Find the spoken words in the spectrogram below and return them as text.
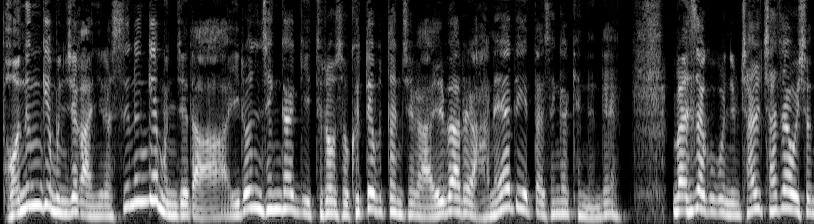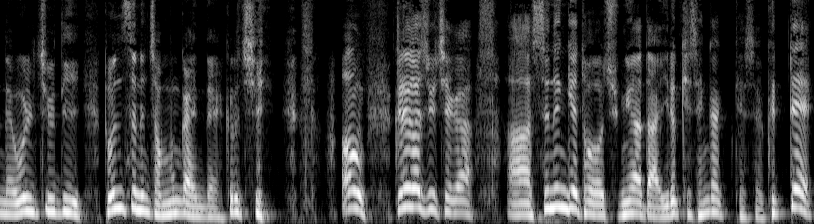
버는 게 문제가 아니라 쓰는 게 문제다. 이런 생각이 들어서 그때부터는 제가 알바를 안 해야 되겠다 생각했는데 만사구구님 잘 찾아오셨네. 올 주디 돈 쓰는 전문가인데 그렇지. 어우 그래가지고 제가 아 쓰는 게 더 중요하다 이렇게 생각됐어요. 그때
